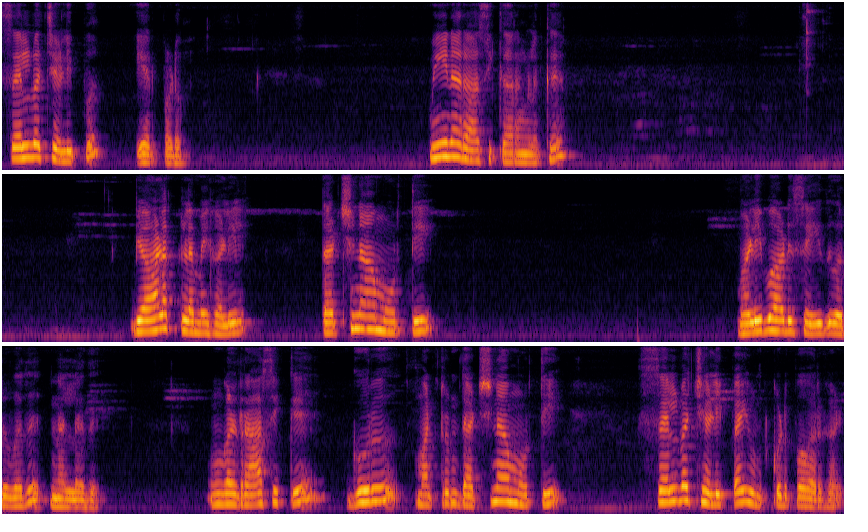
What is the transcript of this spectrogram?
செல்வச் செழிப்பு ஏற்படும். மீன ராசிக்காரங்களுக்கு வியாழக்கிழமைகளில் தட்சிணாமூர்த்தி வழிபாடு செய்து வருவது நல்லது. உங்கள் ராசிக்கு குரு மற்றும் தட்சிணாமூர்த்தி செல்வச் செழிப்பை கொடுப்பவர்கள்.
